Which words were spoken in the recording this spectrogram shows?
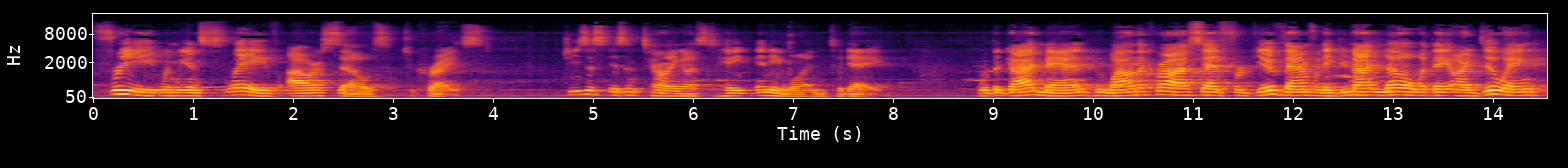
free when we enslave ourselves to Christ. Jesus isn't telling us to hate anyone today. With the God man who, while on the cross, said, Forgive them, for they do not know what they are doing,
